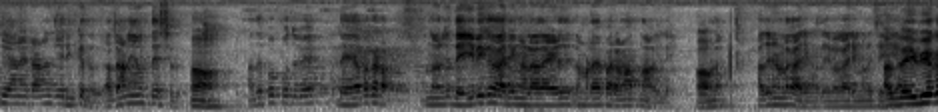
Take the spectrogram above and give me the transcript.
ചെയ്യാനായിട്ടാണ് ജനിക്കുന്നത് അതാണ് ഞാൻ ഉദ്ദേശിച്ചത്. അതിപ്പോ പൊതുവെ ദേവകടം എന്ന് വെച്ചാൽ ദൈവിക കാര്യങ്ങൾ അതായത് നമ്മുടെ പരമാത്മാവില്ലേ? നമ്മൾ അതിനുള്ള കാര്യങ്ങൾ ദൈവകാര്യങ്ങൾ ചെയ്യാം ദൈവിക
